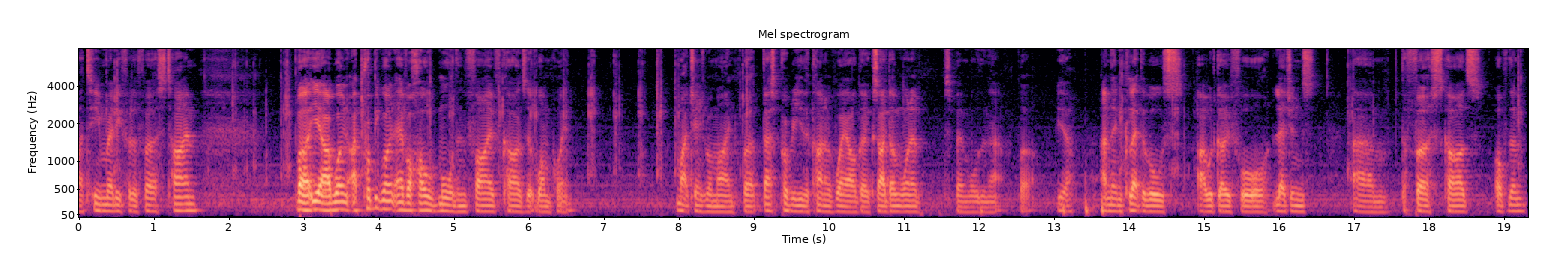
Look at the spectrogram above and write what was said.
my team ready for the first time. But yeah, I won't. I probably won't ever hold more than five cards at one point. Might change my mind, but that's probably the kind of way I'll go because I don't want to spend more than that. But yeah and then collectibles, I would go for legends, um, the first cards of them,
